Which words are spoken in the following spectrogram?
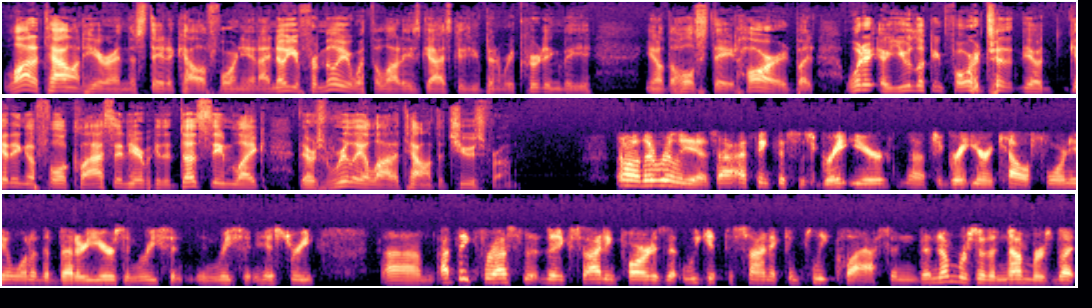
a lot of talent here in the state of California. And I know you're familiar with a lot of these guys because you've been recruiting the you know the whole state hard. But what are, are, you looking forward to? You know, getting a full class in here because it does seem like there's really a lot of talent to choose from. Oh, there really is. I think this is a great year. Uh, it's a great year in California, one of the better years in recent in recent history. Um, I think for us, the, the exciting part is that we get to sign a complete class, and the numbers are the numbers. But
